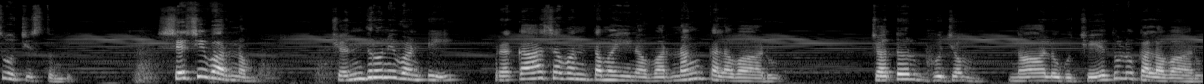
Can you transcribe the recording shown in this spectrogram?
సూచిస్తుంది శశివర్ణం చంద్రుని వంటి ప్రకాశవంతమైన వర్ణం కలవాడు. చతుర్భుజం నాలుగు చేతులు కలవారు.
